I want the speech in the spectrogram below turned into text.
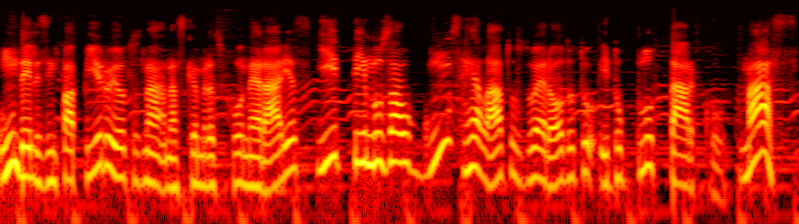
um deles em papiro e outros na- nas câmeras funerárias. E temos alguns relatos do Heródoto e do Plutarco. Mas,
